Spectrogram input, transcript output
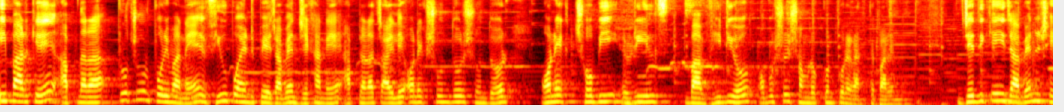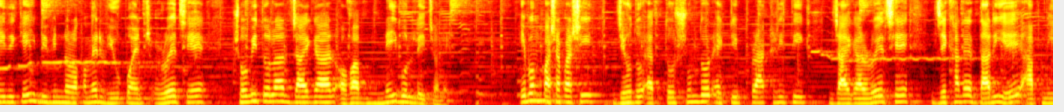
এই পার্কে আপনারা প্রচুর পরিমাণে ভিউ পয়েন্ট পেয়ে যাবেন, যেখানে আপনারা চাইলে অনেক সুন্দর সুন্দর, অনেক ছবি রিলস বা ভিডিও অবশ্যই সংরক্ষণ করে রাখতে পারেন। যেদিকেই যাবেন সেই দিকেই বিভিন্ন রকমের ভিউ পয়েন্ট রয়েছে। ছবি তোলার জায়গার অভাব নেই বললেই চলে। এবং পাশাপাশি যেহেতু এত সুন্দর একটি প্রাকৃতিক জায়গা রয়েছে, যেখানে দাঁড়িয়ে আপনি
